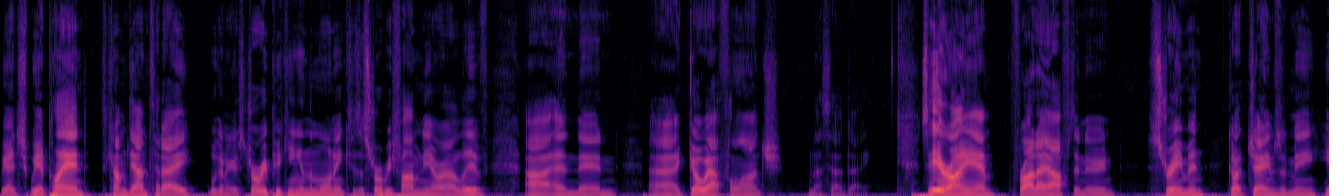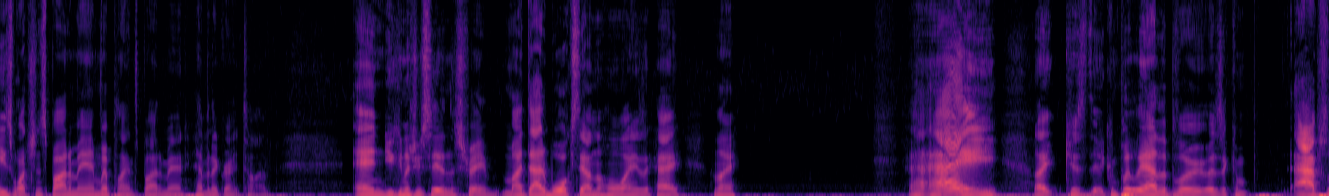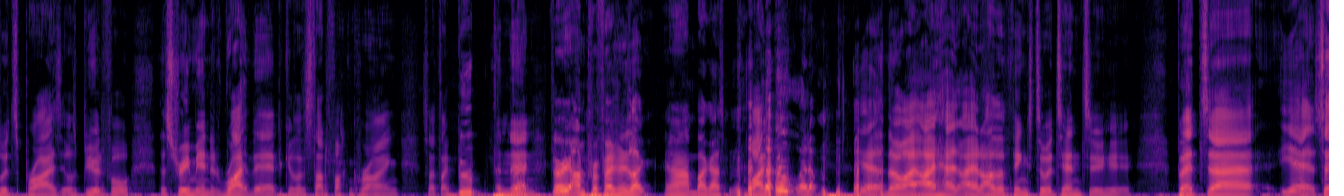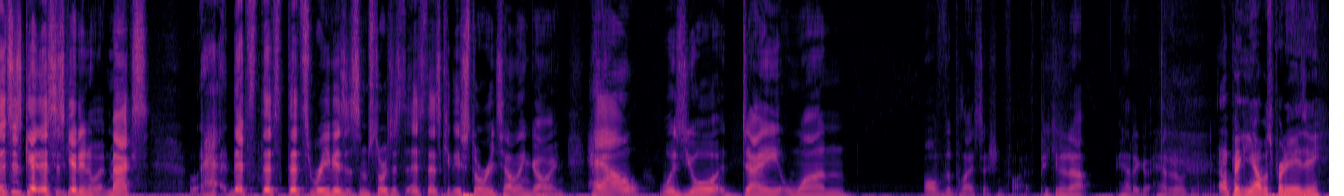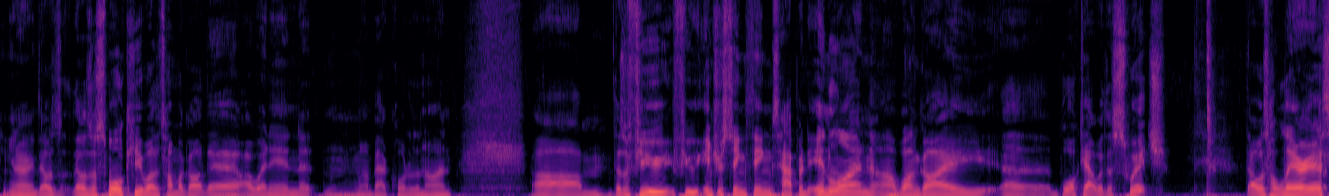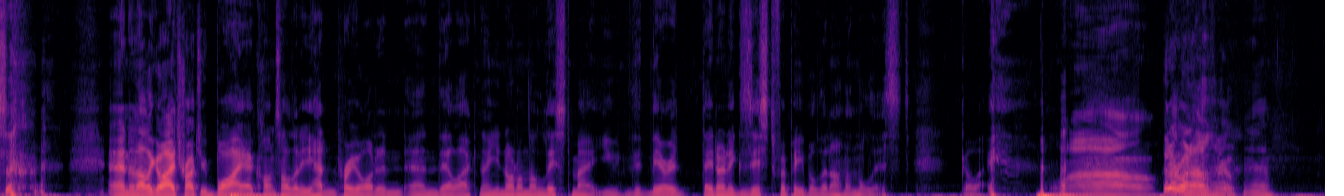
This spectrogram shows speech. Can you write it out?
We had we had planned to come down today. We're gonna go strawberry picking in the morning because there's a strawberry farm near where I live, uh, and then uh, go out for lunch. And that's our day. So here I am, Friday afternoon, streaming. Got James with me. He's watching Spider Man. We're playing Spider Man, having a great time. And you can literally see it in the stream. My dad walks down the hallway and he's like, "Hey," I'm like, "Hey," like because completely out of the blue. It was a absolute surprise. It was beautiful. The stream ended right there because I just started fucking crying. So it's like boop, and then very unprofessional. He's like, ah, bye guys. Bye. Let him. yeah, no, I, I had I had other things to attend to here, but uh, yeah. So let's just get let's just get into it, Max. Let's let's let's revisit some stories. Let's let's, let's get your storytelling going. How was your day one of the PlayStation Five? Picking it up. How did it go? How did it all go? Uh, picking up was pretty easy. You know, there was there was a small queue by the time I got there. I went in at mm, about quarter to nine. Um, there's a few few interesting things happened in line. Uh, one guy uh, walked out with a Switch. That was hilarious. and another guy tried to buy a console that he hadn't pre-ordered, and, and they're like, "No, you're not on the list, mate. You they're they don't exist for people that aren't on the list. Go away." Wow. But everyone else, that was real. yeah.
